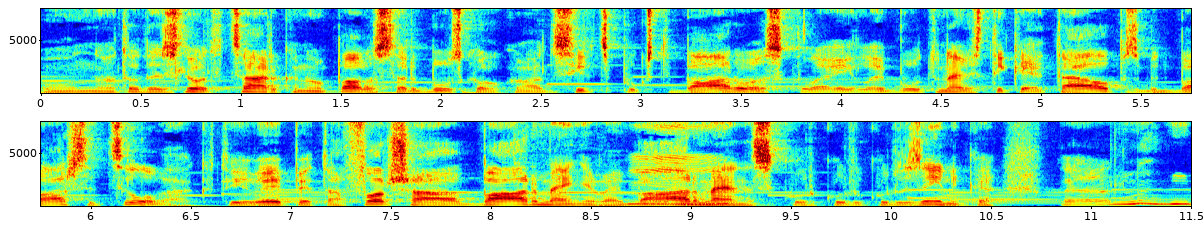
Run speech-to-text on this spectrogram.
Un uh, tad es ļoti ceru, ka no pavasara būs kaut kāda sirdspūksta bāros, lai, lai būtu nevis tikai telpas, bet bārs ir cilvēki. Tie vēl pie tā foršā bārmeņa vai bārmenes, mm. kur, kur, kur zina, ka uh, nu,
